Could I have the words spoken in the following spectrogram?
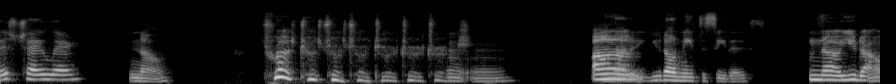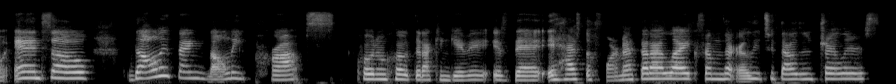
This trailer, no. Trash, trash, trash, trash, trash, trash, trash. Um, you don't need to see this. No, you don't. And so the only thing, the only props, quote unquote, that I can give it is that it has the format that I like from the early 2000 trailers.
